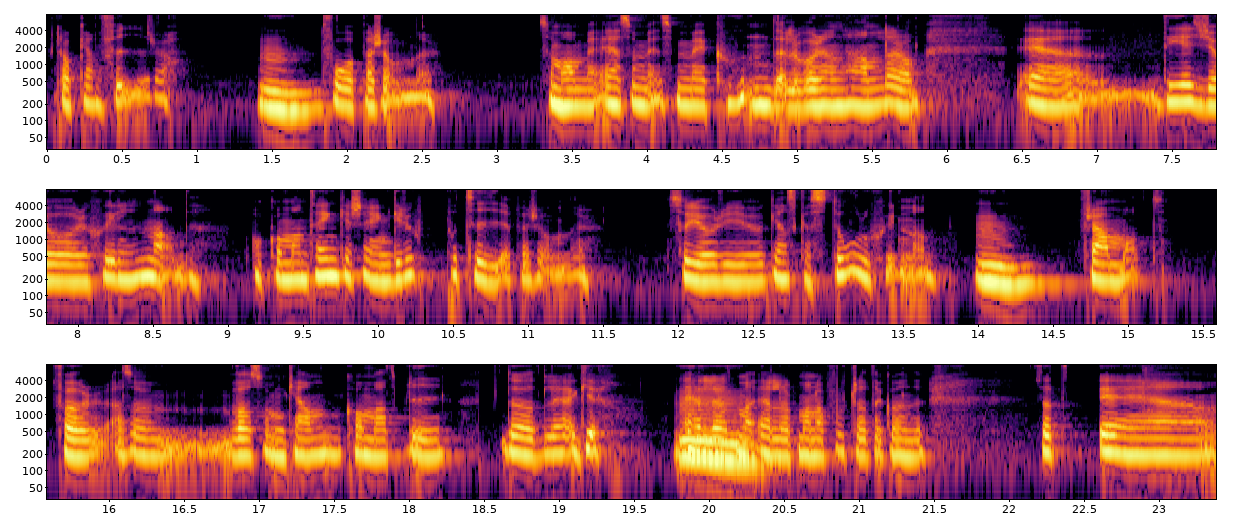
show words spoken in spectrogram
klockan fyra. Mm. Två personer som, har med, som, är, som är kund eller vad det handlar om. Eh, det gör skillnad. Och om man tänker sig en grupp på tio personer så gör det ju ganska stor skillnad mm. framåt. För alltså, vad som kan komma att bli dödläge. Mm. Eller, att man, eller att man har fortsatta kunder. Så att, eh,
